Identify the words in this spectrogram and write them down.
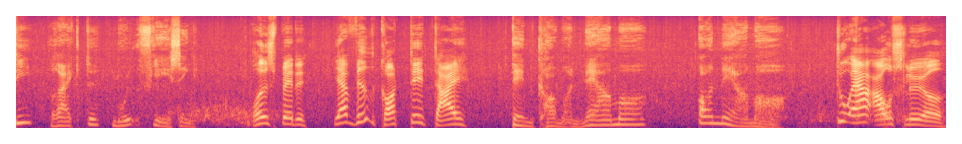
direkte mod Fjæsing. Rødspætte, jeg ved godt, det er dig. Den kommer nærmere og nærmere Du er afsløret.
